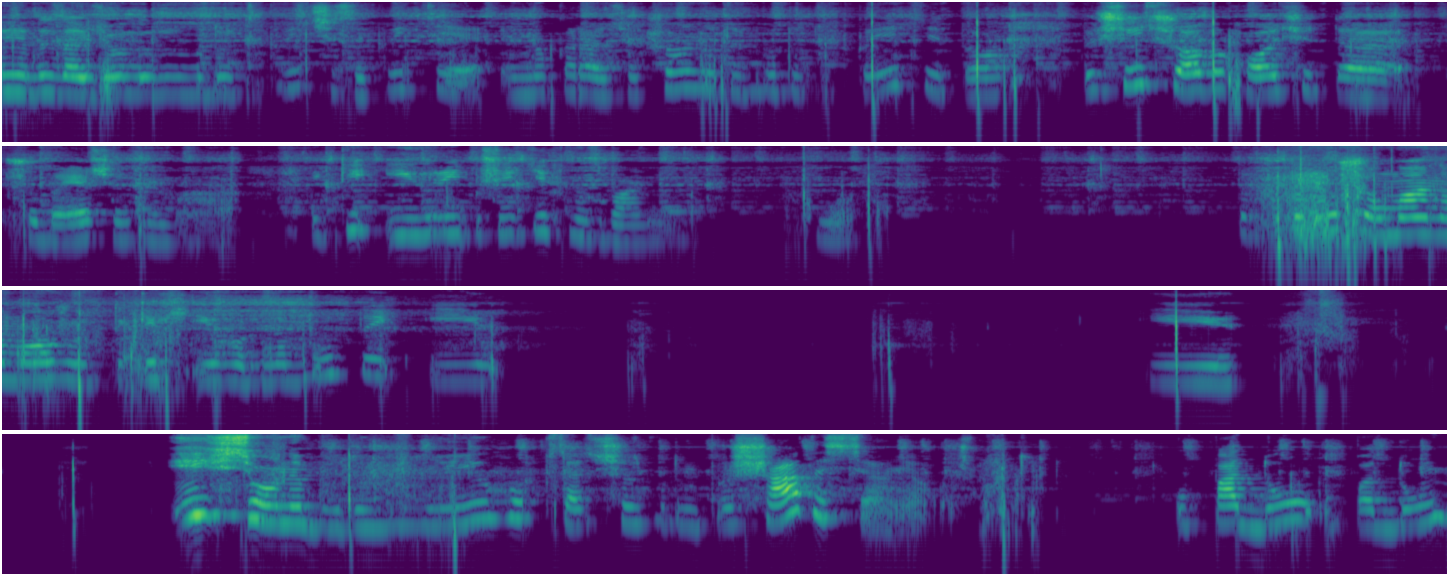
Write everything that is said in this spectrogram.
я не знаю, чи вони тут будуть відкриті чи закриті. Ну, коротше, якщо вони тут будуть відкриті, то пишіть, що ви хочете, щоб я ще знімала. Які ігри, пишіть їх названня. Вот. Тобто, Тому що у мене можуть таких ігор не бути і. І. І все, не буде ігор. Кстати, зараз будемо прощатися. Я ось тут упаду, упаду.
